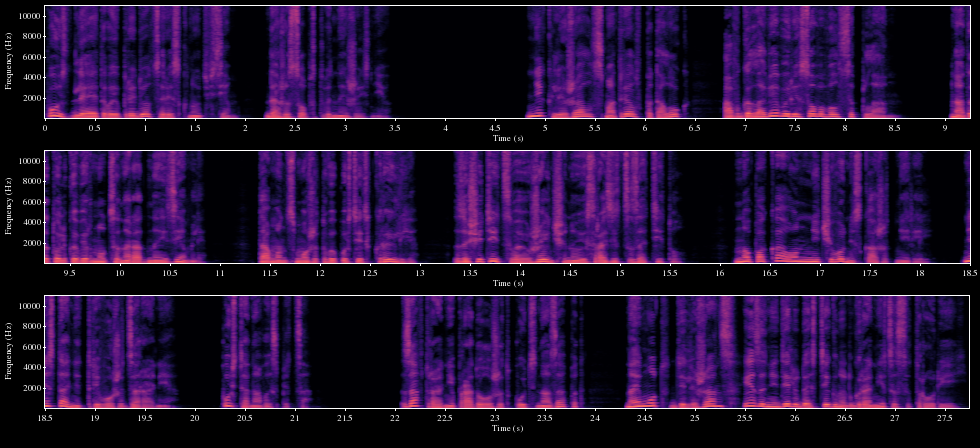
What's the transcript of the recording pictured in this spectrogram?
Пусть для этого и придется рискнуть всем, даже собственной жизнью. Ник лежал, смотрел в потолок, а в голове вырисовывался план. Надо только вернуться на родные земли. Там он сможет выпустить крылья, защитить свою женщину и сразиться за титул. Но пока он ничего не скажет Нериль, не станет тревожить заранее. Пусть она выспится. Завтра они продолжат путь на запад, наймут дилижанс и за неделю достигнут границы с Этрурией.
